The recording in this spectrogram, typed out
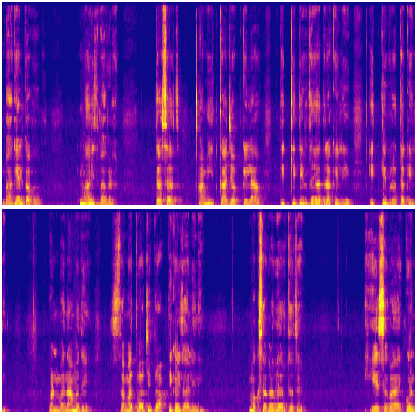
भागेल का भूक? नाहीच भागणार. तसंच आम्ही इतका जप केला तितकी तीर्थयात्रा केली इतकी व्रतं केली. पण मनामध्ये समत्वाची प्राप्ती काही झाली नाही. मग सगळं व्यर्थच आहे. हे सगळं ऐकून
